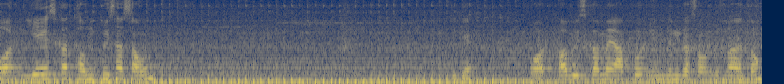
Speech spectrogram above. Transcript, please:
और ये इसका थम सा साउंड ठीक है और अब इसका मैं आपको इंजन का साउंड सुना देता हूँ।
